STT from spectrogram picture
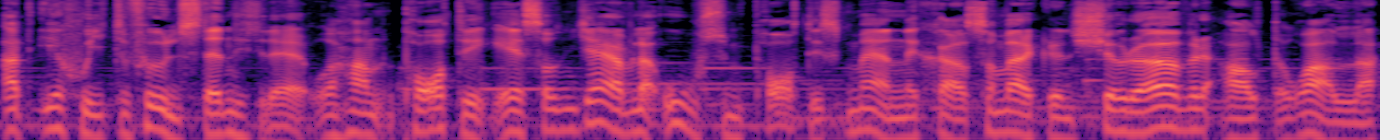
att jag skiter fullständigt i det och han Patrik är sån jävla osympatisk människa som verkligen kör över allt och alla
